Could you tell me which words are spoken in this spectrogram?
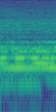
오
